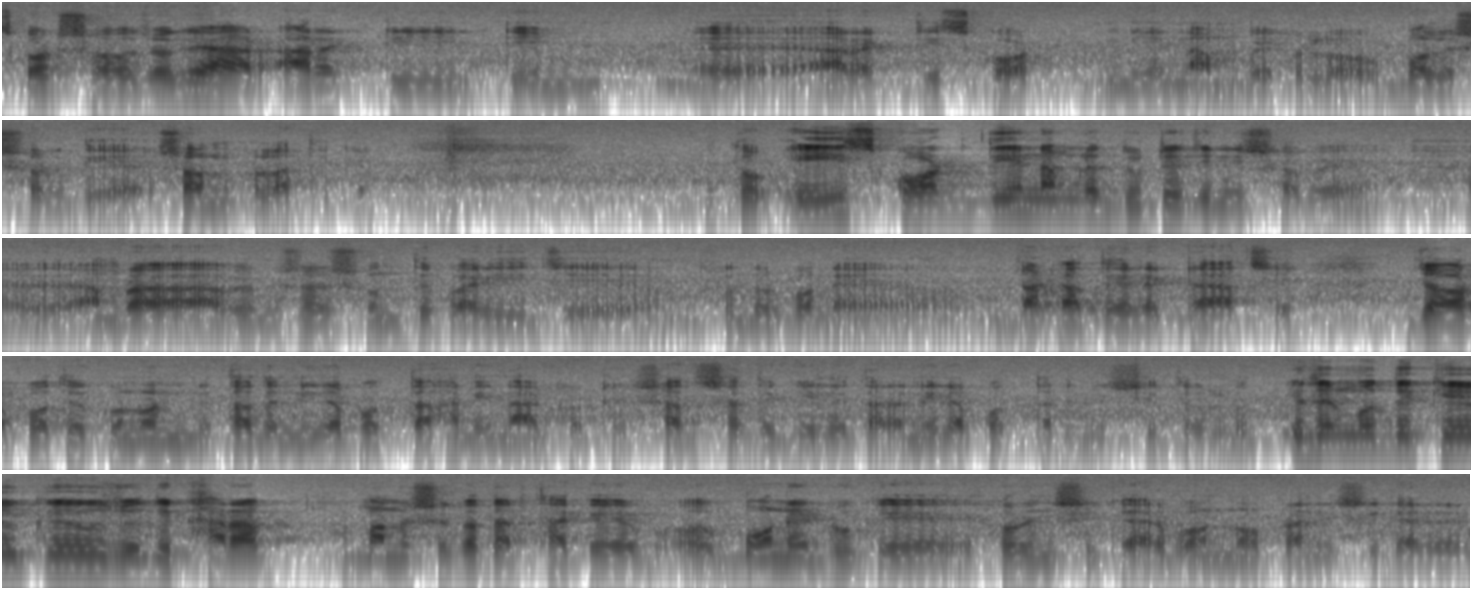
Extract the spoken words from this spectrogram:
স্কট সহযোগে আর আরেকটি টিম আরেকটি স্কট নিয়ে নামবে হলো বলেশ্বর দিয়ে শরণখোলা থেকে। তো এই স্কট দিয়ে নামলে দুটো জিনিস হবে। আমরা বিভিন্ন সময় শুনতে পারি যে সুন্দরবনে ডাকাতের একটা আছে। যাওয়ার পথে কোনো তাদের নিরাপত্তা হানি না ঘটে। সাথে সাথে গেলে তারা নিরাপত্তাটা নিশ্চিত হলো। এদের মধ্যে কেউ কেউ যদি খারাপ মানসিকতার থাকে বনে ঢুকে হরিণ শিকার, বন্য প্রাণী শিকারের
